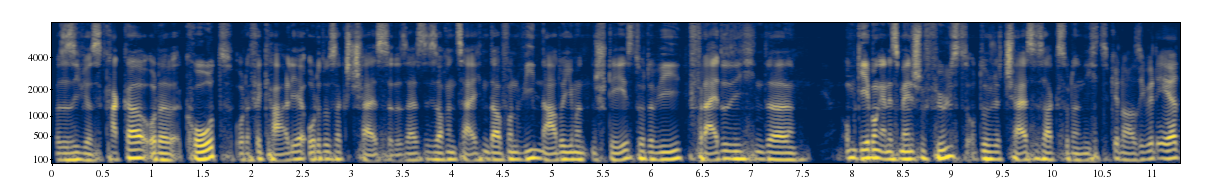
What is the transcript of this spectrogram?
was weiß ich, was Kacker oder Kot oder Fäkalie oder du sagst Scheiße. Das heißt, es ist auch ein Zeichen davon, wie nah du jemanden stehst oder wie frei du dich in der Umgebung eines Menschen fühlst, ob du jetzt Scheiße sagst oder nicht. Genau, also ich würde eher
